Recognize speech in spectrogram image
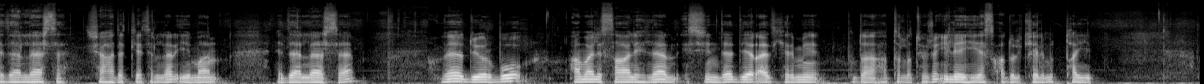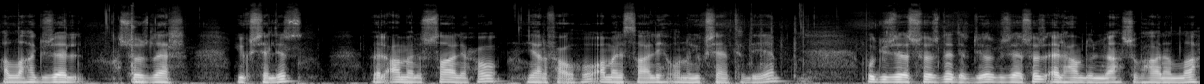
ederlerse, şehadet getirirler, iman ederlerse ve diyor bu ameli salihler içinde diğer ayet-i kerimi bu da hatırlatıyor. İleyhi yes'adul kelimut tayyib. Allah'a güzel sözler yükselir. Vel amelü salihu yerfa'uhu. Amel salih onu yükseltir diye. Bu güzel söz nedir diyor. Güzel söz elhamdülillah, subhanallah,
